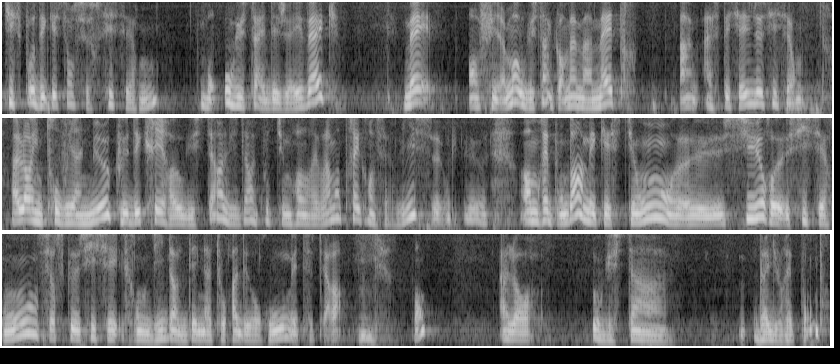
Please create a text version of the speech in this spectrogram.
qui se pose des questions sur Cicéron. Bon, Augustin est déjà évêque, mais en, finalement, Augustin est quand même un maître, un, spécialiste de Cicéron. Alors, il ne trouve rien de mieux que d'écrire à Augustin en lui disant Écoute, tu me rendrais vraiment très grand service euh, en me répondant à mes questions euh, sur Cicéron, sur ce que Cicéron dit dans le De Natura Deorum, etc. Bon, alors, Augustin va lui répondre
